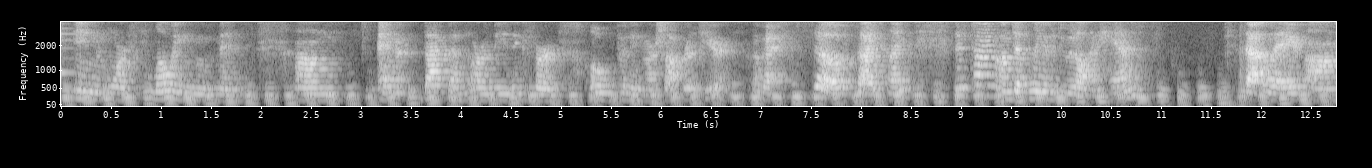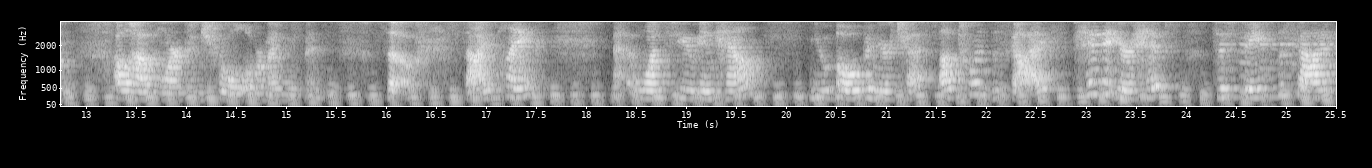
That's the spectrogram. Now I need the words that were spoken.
in more flowing movements. Um, and back bends are amazing for opening our chakras here. Okay, so side plank. This time I'm definitely gonna do it on my hand. That way um, I'll have more control over my movements. So side plank, uh, once you inhale, you open your chest up towards the sky, pivot your hips to face the sky,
